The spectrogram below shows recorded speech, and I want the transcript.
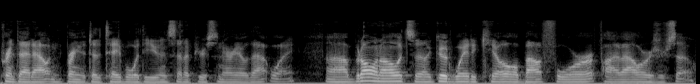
print that out and bring it to the table with you and set up your scenario that way. Uh, but all in all, it's a good way to kill about four or five hours or so.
